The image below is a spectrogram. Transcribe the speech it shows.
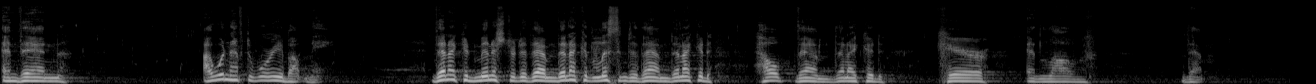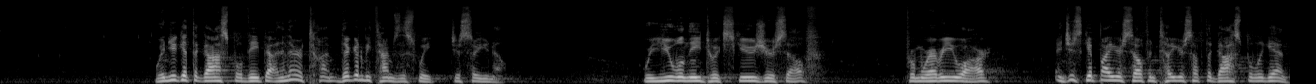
And then I wouldn't have to worry about me. Then I could minister to them. Then I could listen to them. Then I could help them. Then I could care and love them. When you get the gospel deep down, and there are times, there are going to be times this week, just so you know, where you will need to excuse yourself from wherever you are and just get by yourself and tell yourself the gospel again.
